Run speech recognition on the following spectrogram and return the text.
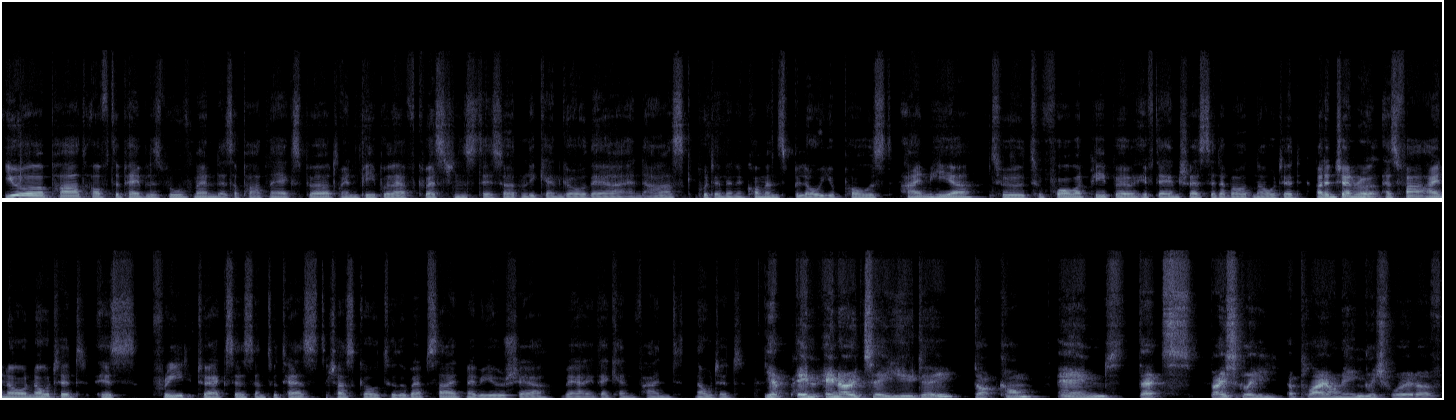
you are part of the paperless movement as a partner expert. When people have questions, they certainly can go there and ask. Put them in the comments below your post. I'm here to to forward people if they're interested about Notud. But in general, as far I know, Notud is free to access and to test. Just go to the website. Maybe you share where they can find Notud. Yep, in notud.com. And that's basically a play on the English word of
